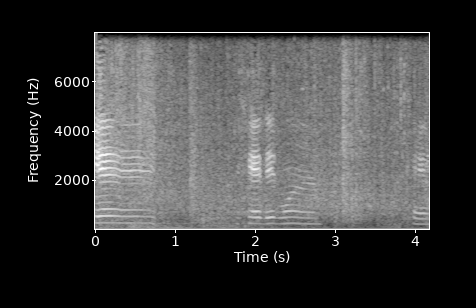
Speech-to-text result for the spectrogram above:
Yay! Okay, I did one. Okay.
